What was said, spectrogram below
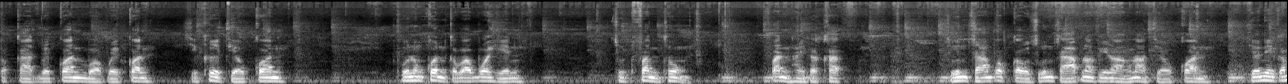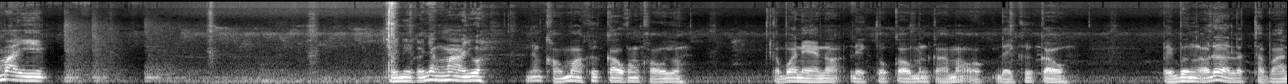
ประกาศไว้ก่อนบอกไว้ก่อนสิคือเถียวก่อนผู้ลางคนก็ว่าบ่เห็นจุดฟันท่งฟันให้กระคักศูนย์สามกับเก่าศูนย์สามเนาะพี่น้องเนาะเถียวก่อนเที่ยวนี้ก็มาอีกเที่ยวนี้ก็ยังมาอยู่ยังเขามาคือเก่าของเขาอยู่ กับว่าแน่เนาะเหล็กตัวเก่ามันก็มาออกได้คือเก่าไปเบิ่งเอาเด้อรัฐบาล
